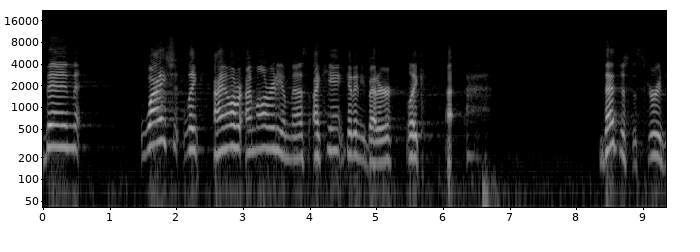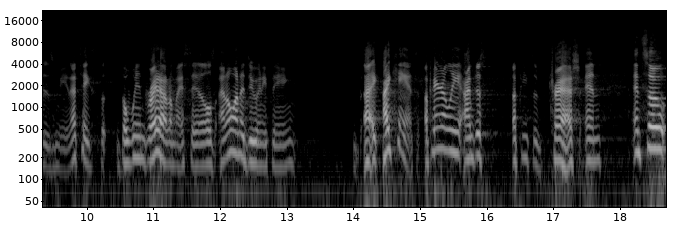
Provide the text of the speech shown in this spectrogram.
then why should, like, I I'm already a mess. I can't get any better. Like, that just discourages me. That takes the, the wind right out of my sails. I don't want to do anything. I, I can't. Apparently, I'm just a piece of trash. And, and so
